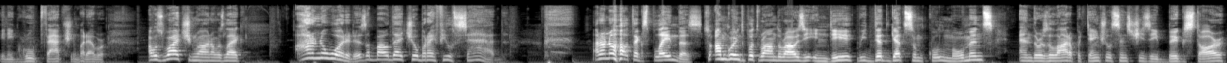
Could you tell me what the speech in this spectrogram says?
in a group faction, whatever. I was watching Raw and I was like, I don't know what it is about that show, but I feel sad. I don't know how to explain this. So I'm going to put Ronda Rousey in D. We did get some cool moments, and there's a lot of potential since she's a big star.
